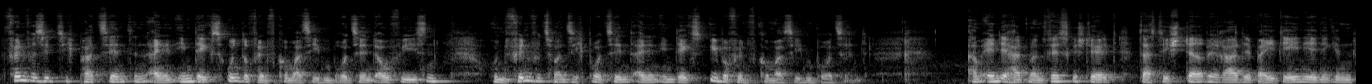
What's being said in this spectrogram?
75 Patienten einen Index unter 5,7 Prozent aufwiesen und 25 Prozent einen Index über 5,7 Prozent. Am Ende hat man festgestellt, dass die Sterberate bei denjenigen,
